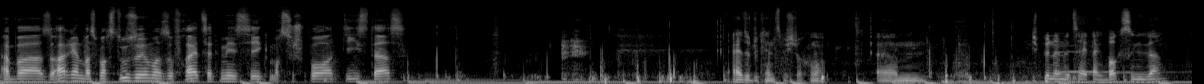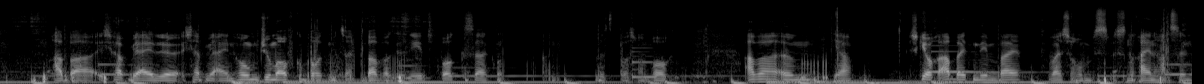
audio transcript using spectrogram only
Aber so, Arian, was machst du so immer so freizeitmäßig? Machst du Sport, dies, das? Also, du kennst mich doch, guck mal. Ähm, ich bin eine Zeit lang Boxen gegangen, aber ich habe mir, eine, ich hab mir ein Home Gym aufgebaut mit so einem Baba-Gerät, Boxsack und alles, was man braucht. Aber ähm, ja, ich gehe auch arbeiten nebenbei, weiß auch ein bisschen, reinhasseln.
